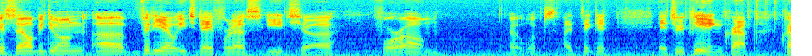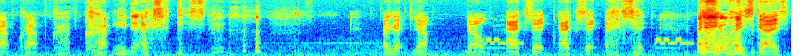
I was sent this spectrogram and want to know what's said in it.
I said, I'll be doing a video each day for this, each, uh, for, um, Oh, whoops. I think it it's repeating. Crap. Crap, crap, crap, crap. Need to exit this. Okay, no, no, exit, exit, exit. Anyways, guys,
